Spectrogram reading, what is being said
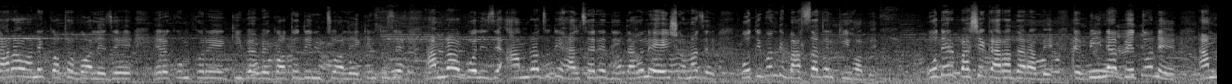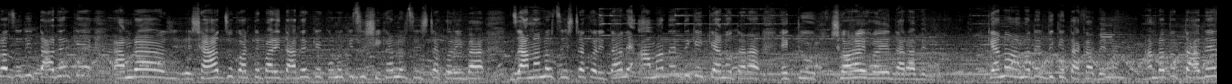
তারাও অনেক কথা বলে যে এরকম করে কীভাবে, কতদিন চলে, কিন্তু যে আমরাও বলি যে আমরা যদি হাল ছেড়ে দিই, তাহলে এই সমাজের প্রতিবন্ধী বাচ্চাদের কি হবে? ওদের পাশে কারা দাঁড়াবে? বিনা বেতনে আমরা যদি তাদেরকে, আমরা সাহায্য করতে পারি, তাদেরকে কোনো কিছু শেখানোর চেষ্টা করি বা জানানোর চেষ্টা করি, তাহলে আমাদের দিকে কেন তারা একটু সহায় হয়ে দাঁড়াবে না? কেন আমাদের দিকে তাকাবে না? আমরা তো তাদের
